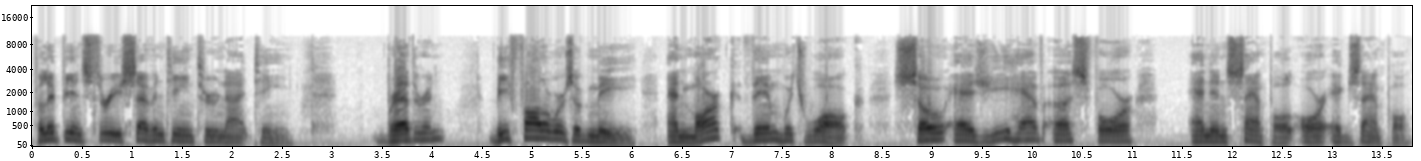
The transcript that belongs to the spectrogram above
Philippians 3:17 through 19. Brethren, be followers of me, and mark them which walk, so as ye have us for an ensample or example.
